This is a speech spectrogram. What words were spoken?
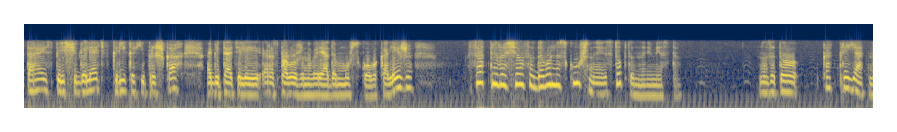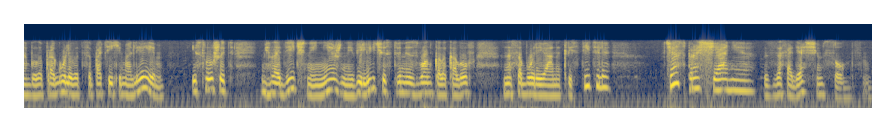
стараясь перещеголять в криках и прыжках обитателей расположенного рядом мужского коллежа, сад превращался в довольно скучное и стоптанное место. Но зато как приятно было прогуливаться по тихим аллеям, и слушать мелодичный, нежный, величественный звон колоколов на соборе Иоанна Крестителя в час прощания с заходящим солнцем.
